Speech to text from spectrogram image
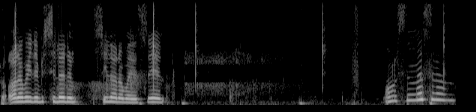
Şu arabayı da bir silelim. Sil arabayı sil. Ama siz nesiniz?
